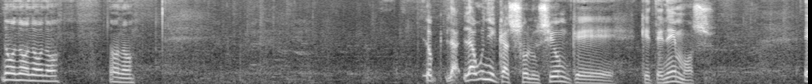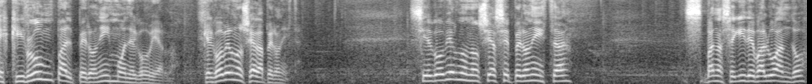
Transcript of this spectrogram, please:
No, no, no, no. No, no. La única solución que, que tenemos es que irrumpa el peronismo en el gobierno. Que el gobierno se haga peronista. Si el gobierno no se hace peronista, van a seguir evaluando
